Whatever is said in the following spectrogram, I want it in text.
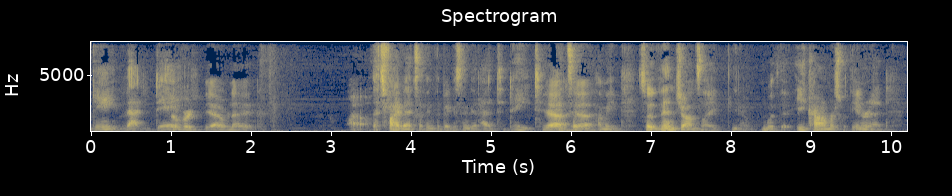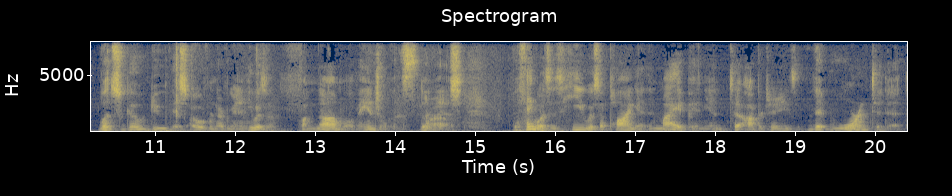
gain that day. Over yeah overnight. Wow. that's five x. I think the biggest thing they've had to date. Yeah, so, yeah. I mean, so then John's like, you know, with the e-commerce, with the internet, let's go do this over and over again. And he was a phenomenal evangelist in Wow. this. The thing was, is he was applying it, in my opinion, to opportunities that warranted it.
